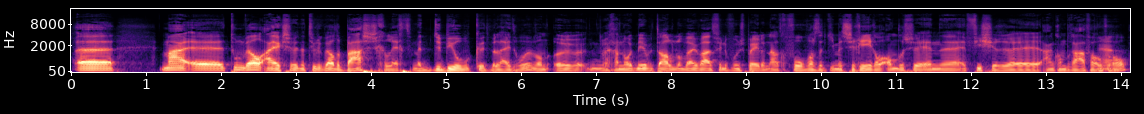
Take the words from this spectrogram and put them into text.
Eh, maar eh, toen wel Ajax eh, natuurlijk wel de basis gelegd met debiel kutbeleid hoor. Want we gaan nooit meer betalen dan wij waard vinden voor een speler. Nou, het gevolg was dat je met Serrero, Andersen en, en Fischer aan kwam draven overal.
